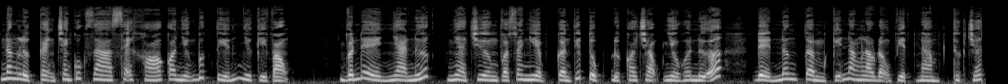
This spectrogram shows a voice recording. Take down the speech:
năng lực cạnh tranh quốc gia sẽ khó có những bước tiến như kỳ vọng. Vấn đề nhà nước, nhà trường và doanh nghiệp cần tiếp tục được coi trọng nhiều hơn nữa để nâng tầm kỹ năng lao động Việt Nam thực chất.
